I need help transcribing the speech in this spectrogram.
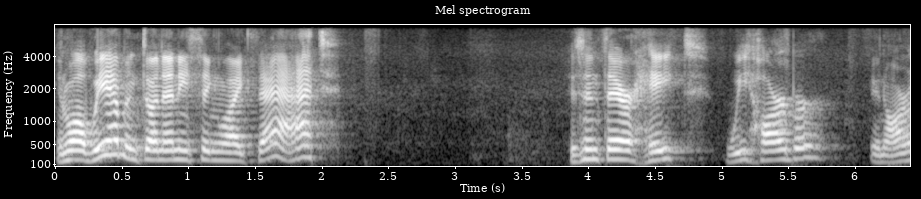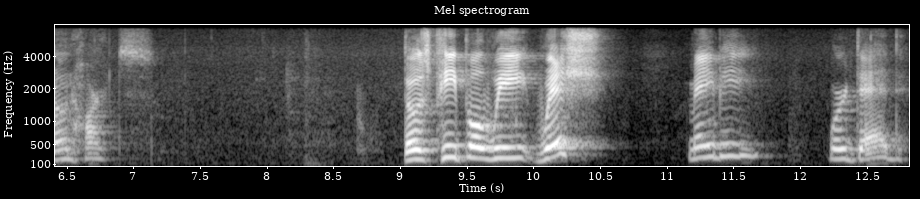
And while we haven't done anything like that, isn't there hate we harbor in our own hearts? Those people we wish maybe were dead.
